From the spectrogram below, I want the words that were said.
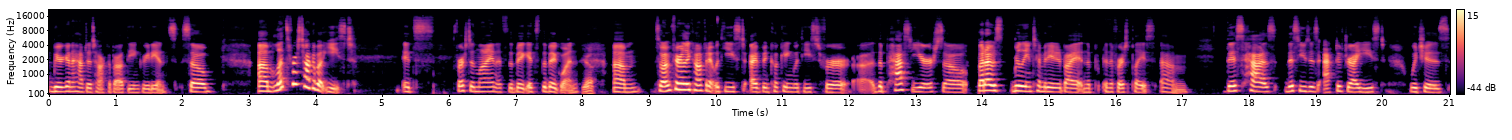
we're going to have to talk about the ingredients. So um let's first talk about yeast. It's first in line, it's the big it's the big one. Yeah. Um so I'm fairly confident with yeast. I've been cooking with yeast for uh, the past year or so, but I was really intimidated by it in the in the first place. Um this has this uses active dry yeast, which is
